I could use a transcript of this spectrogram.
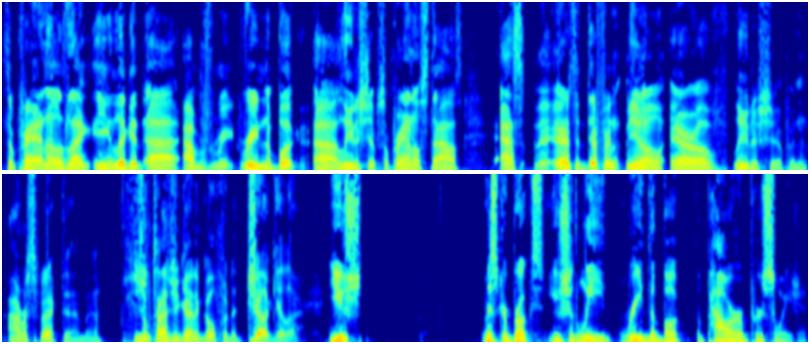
Sopranos. Like you look at, uh, I was re- reading the book uh, Leadership Soprano Styles. That's there's a different, you know, era of leadership, and I respect that, man. Sometimes you got to go for the jugular. you, sh- Mr. Brooks, you should lead, read the book, The Power of Persuasion.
